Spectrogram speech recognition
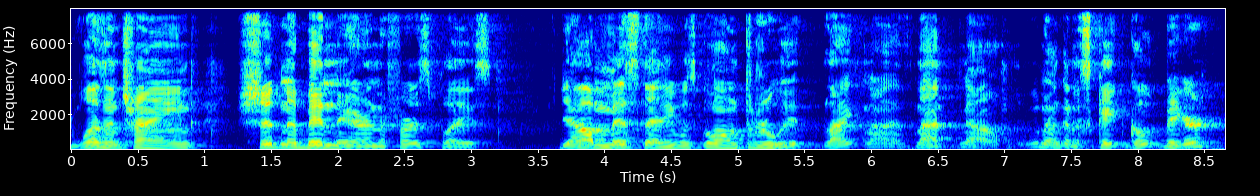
Wasn't trained, shouldn't have been there in the first place. Y'all missed that he was going through it. Like, no, it's not. No, we're not gonna scapegoat Bigger.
